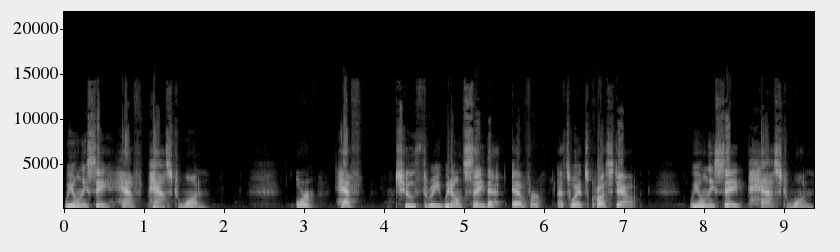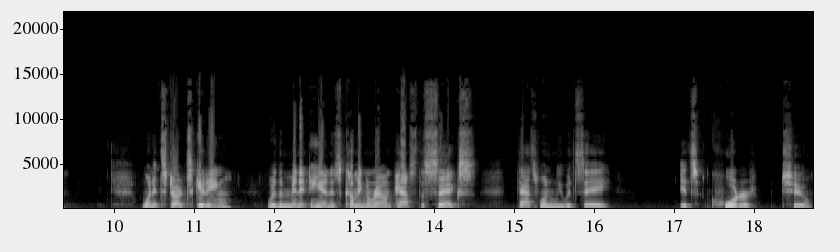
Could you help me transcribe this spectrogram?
We only say half past one or half to 3. We don't say that ever. That's why it's crossed out. We only say past 1. When it starts getting where the minute hand is coming around past the 6, that's when we would say it's quarter to.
